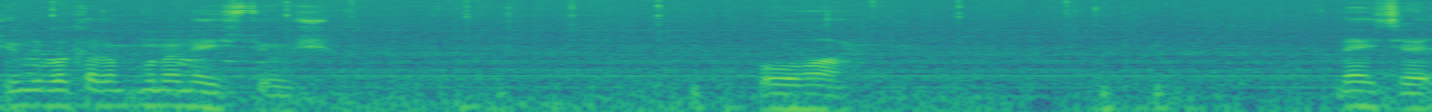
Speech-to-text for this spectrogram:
Şimdi bakalım buna ne istiyormuş. Oha. Neyse.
